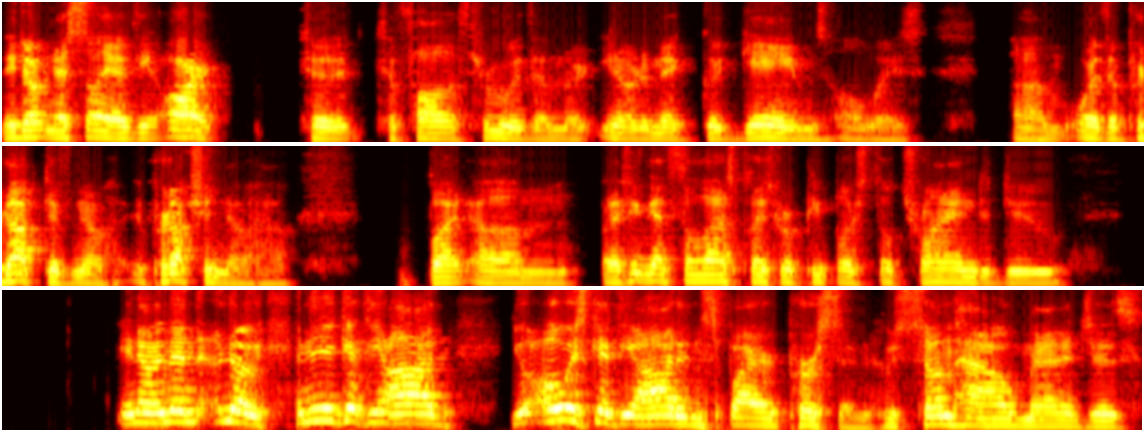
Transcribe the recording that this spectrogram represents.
they don't necessarily have the art to, to follow through with them or, you know, to make good games always, um, or the productive know, production know-how. But, um, but I think that's the last place where people are still trying to do you know, and then no, and then you get the odd, you always get the odd inspired person who somehow manages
